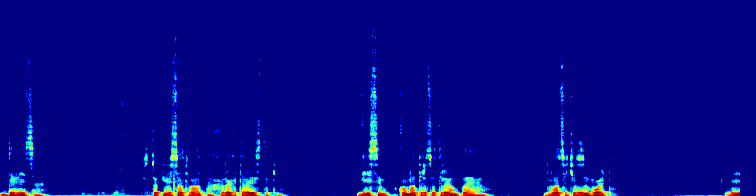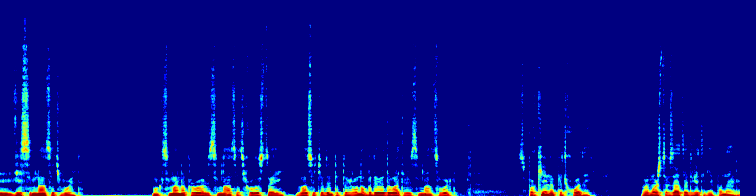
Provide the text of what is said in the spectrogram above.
Дивіться. 150 ватна. Характеристики. 8,33 ампера. 21 вольт. 18 вольт. Максимальна напруга 18, холостий 21. Тобто воно буде видавати 18 вольт. Спокійно підходить. Ви можете взяти дві такі панелі.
